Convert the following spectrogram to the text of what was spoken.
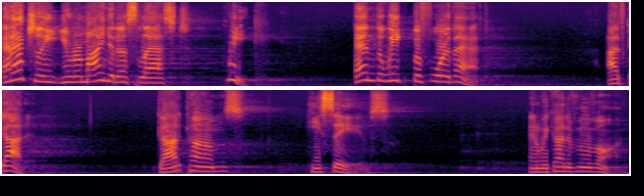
And actually, you reminded us last week and the week before that. I've got it. God comes, He saves, and we kind of move on.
